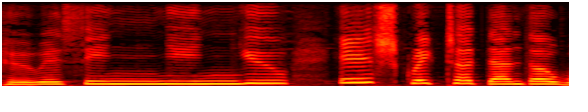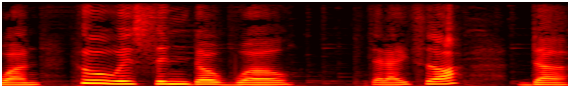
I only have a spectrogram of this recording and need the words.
who is in in you is greater than the one who is in the world。再来一次哦。The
